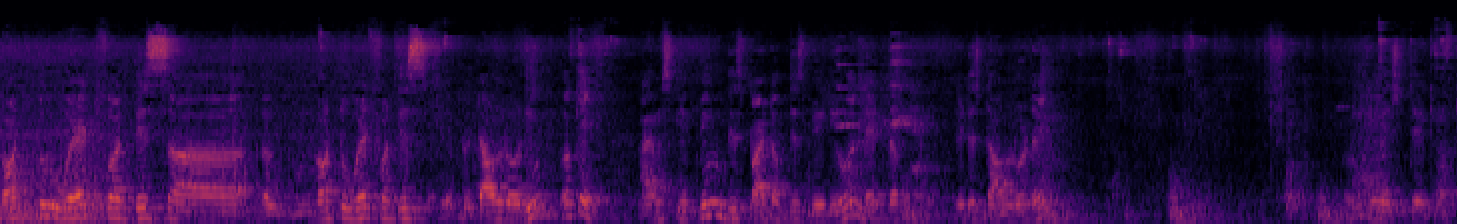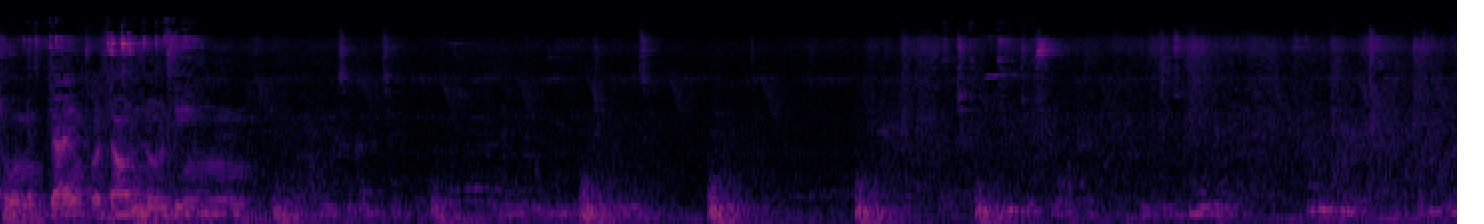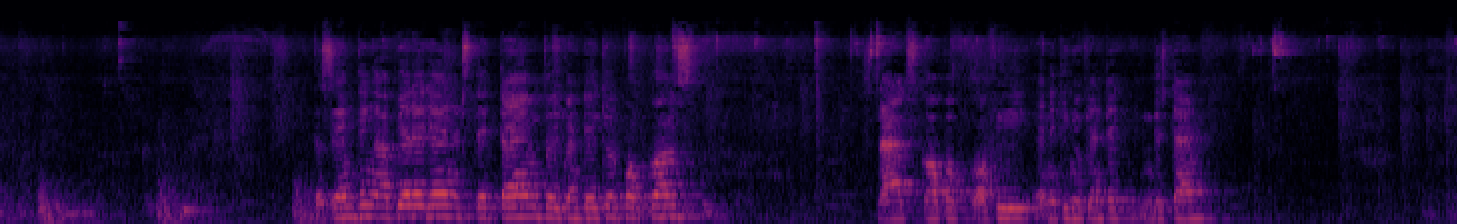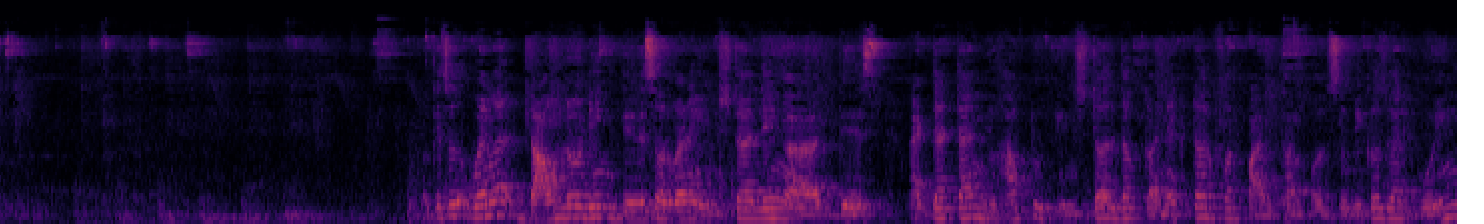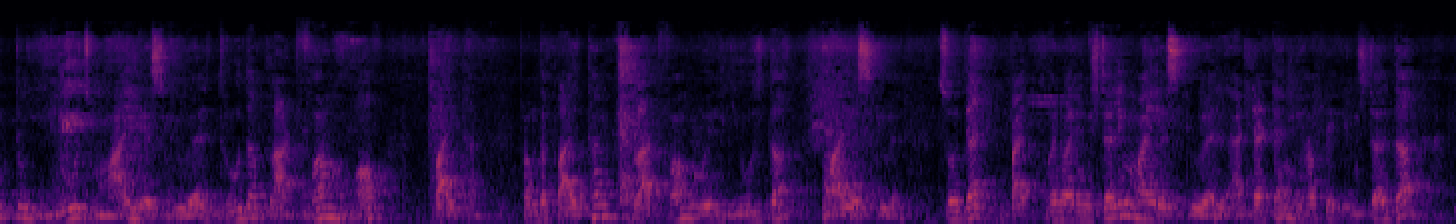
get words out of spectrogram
not to wait for this uh, uh, not to wait for this downloading. Okay i am skipping this part of this video. Let the it is downloading okay it's taking two minutes time for downloading the same thing appear again. It's take time so you can take your popcorns snacks cup of coffee anything you can take in this time. Okay so when we're downloading this or when installing uh, this at that time you have to install the connector for python also because we are going to use mysql through the platform of python. From the python platform we'll use the mysql. So that by, when we are installing mysql at that time you have to install the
